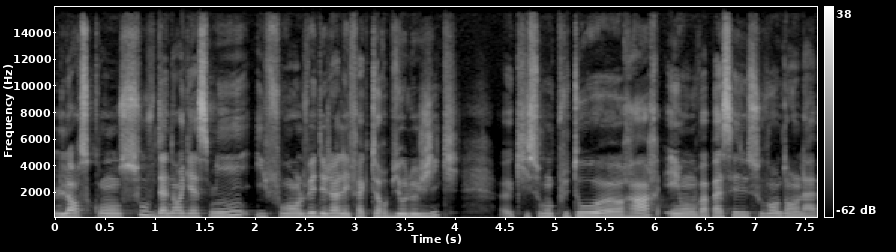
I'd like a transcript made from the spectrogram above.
Lorsqu'on souffre d'anorgasmie, il faut enlever déjà les facteurs biologiques qui sont plutôt euh, rares et on va passer souvent dans la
